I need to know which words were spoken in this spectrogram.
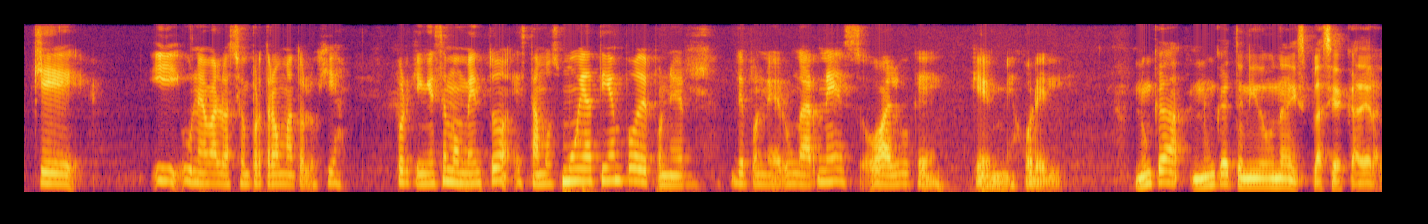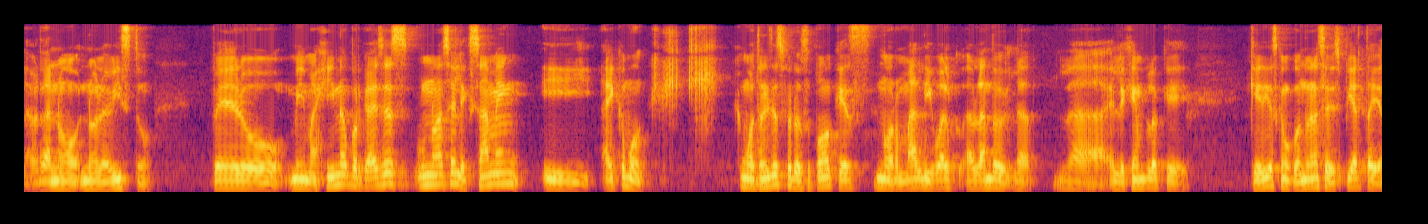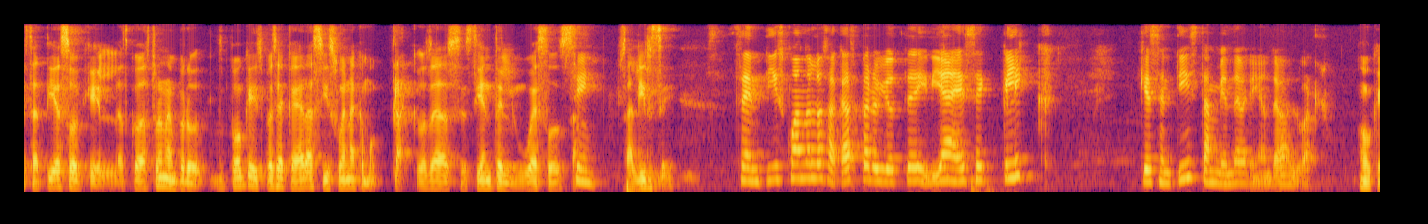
que, y una evaluación por traumatología. Porque en ese momento estamos muy a tiempo de poner, de poner un arnés o algo que, que mejore el, Nunca, nunca he tenido una displasia de cadera, la verdad no, no lo he visto. Pero me imagino, porque a veces uno hace el examen y hay como, como tronitas, pero supongo que es normal, igual hablando la, el ejemplo que, que digas como cuando uno se despierta y está tieso que las cosas truenan, pero supongo que después de caer así suena como crack, o sea, se siente el hueso salirse. Sentís cuando lo sacas, pero yo te diría ese clic que sentís también deberían de evaluarlo. Ok,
